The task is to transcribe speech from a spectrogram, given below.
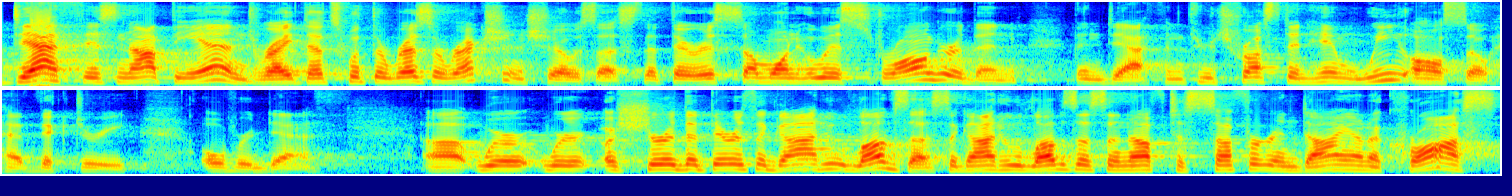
death is not the end, right? That's what the resurrection shows us, that there is someone who is stronger than, than death. And through trust in him, we also have victory over death. Uh, we're, we're assured that there is a God who loves us, a God who loves us enough to suffer and die on a cross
